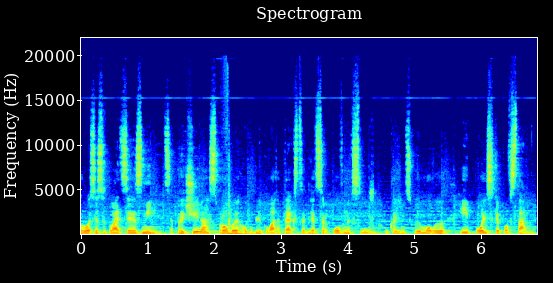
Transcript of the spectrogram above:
році ситуація змінюється. Причина спроби опублікувати тексти для церковних служб українською мовою і польське повстання,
